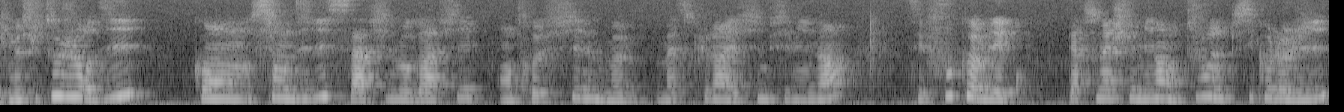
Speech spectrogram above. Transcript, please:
je me suis toujours dit, quand, si on divise sa filmographie entre films masculins et films féminins, c'est fou comme les personnages féminins ont toujours une psychologie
